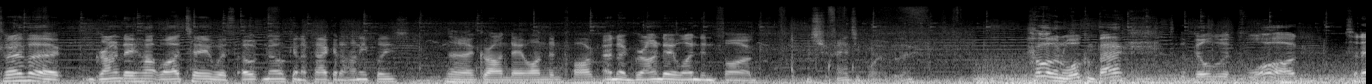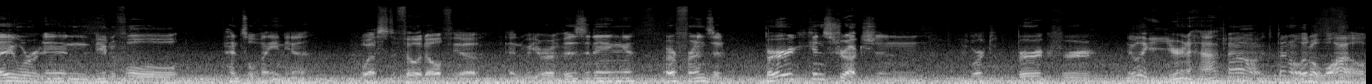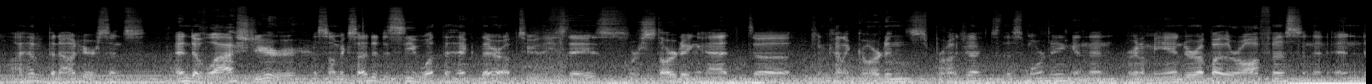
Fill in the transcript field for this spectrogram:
can I have a grande hot latte with oat milk and a packet of honey, please? Then a Grande London Fog. And a grande London fog. Mr. Fancy Boy over there. Hello and welcome back to the BuildWitt vlog. Today we're in beautiful Pennsylvania, west of Philadelphia, and we are visiting our friends at Berg Construction. We've worked with Berg for maybe like a year and a half now. It's been a little while. I haven't been out here since end of last year, so I'm excited to see what the heck they're up to these days. We're starting at uh, some kind of gardens project this morning, and then we're gonna meander up by their office and then end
